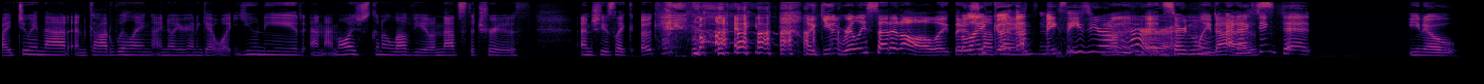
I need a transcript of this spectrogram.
by doing that and God willing, I know you're going to get what you need and I'm always just going to love you and that's the truth. And she's like, "Okay, fine." like you really said it all. Like there's like nothing good that makes it easier on her. It certainly does. And I think that, you know,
